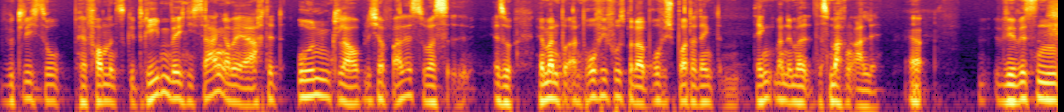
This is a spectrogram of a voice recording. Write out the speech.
wirklich so Performance getrieben, will ich nicht sagen, aber er achtet unglaublich auf alles. Sowas, also wenn man an Profifußballer oder Profisportler denkt, denkt man immer, das machen alle. Ja wir wissen,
